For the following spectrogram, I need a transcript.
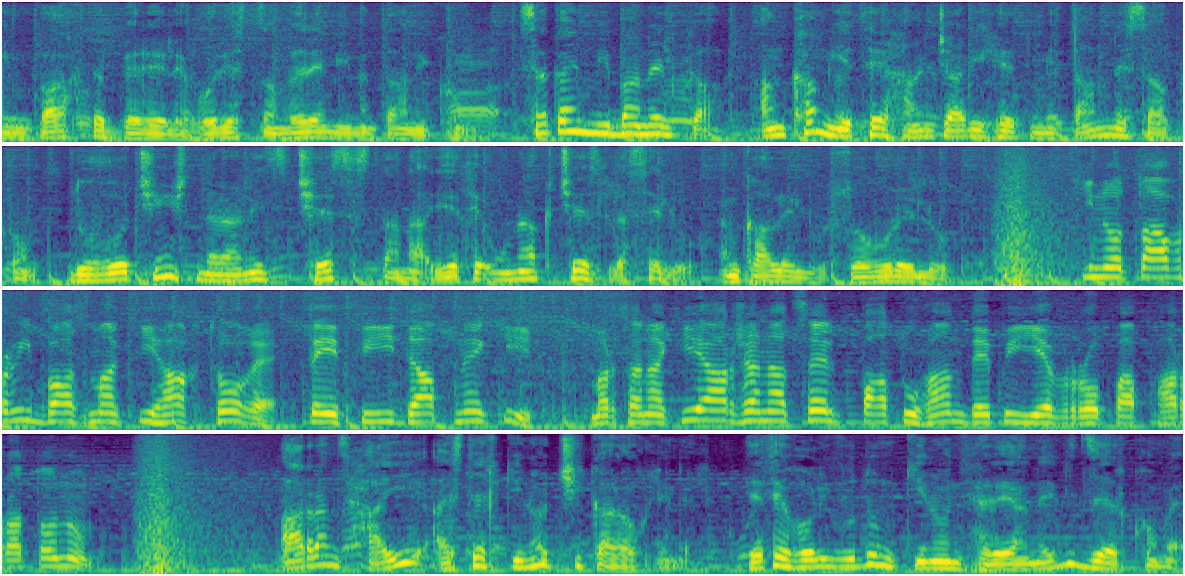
իմ բախտը բերել է, որ ես ծնվել եմ իմ ընտանիքում։ Սակայն մի բան էլ կա, անգամ եթե հանճարի հետ մի տանն ես ապրում, դու ոչինչ նրանից չես ստանա, եթե ունակ չես լսելու, ընկալելու, սովորելու կինոտավրի բազմակի հաղթող է, Տեֆիի դափնեկիր, մրցանակի արժանացել պատուհան դեպի Եվրոպա փառատոնում։ Առանց հայի այստեղ կինո չի կարող լինել։ Եթե Հոլիվուդում կինոն հրեաների ձեռքում է,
